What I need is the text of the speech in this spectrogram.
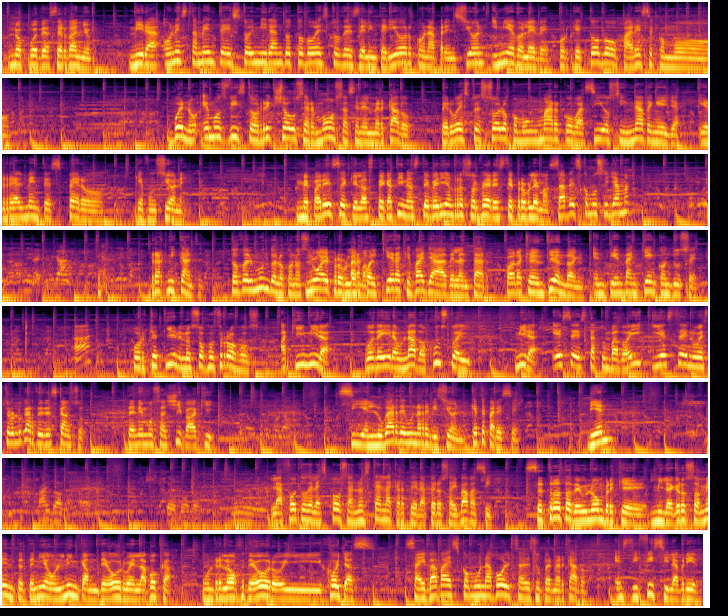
No puede hacer daño. Mira, honestamente estoy mirando todo esto desde el interior con aprensión y miedo leve, porque todo parece como... Bueno, hemos visto rickshaws hermosas en el mercado, pero esto es solo como un marco vacío sin nada en ella, y realmente espero que funcione. Me parece que las pegatinas deberían resolver este problema. ¿Sabes cómo se llama? Ragnikant. Todo el mundo lo conoce. No hay problema. Para cualquiera que vaya a adelantar. Para que entiendan. Entiendan quién conduce. ¿Ah? ¿Por qué tiene los ojos rojos? Aquí, mira. Puede ir a un lado, justo ahí. Mira, ese está tumbado ahí y este es nuestro lugar de descanso. Tenemos a Shiva aquí. Sí, en lugar de una revisión. ¿Qué te parece? ¿Bien? La foto de la esposa no está en la cartera, pero Saibaba sí. Se trata de un hombre que milagrosamente tenía un lingam de oro en la boca, un reloj de oro y joyas. Saibaba es como una bolsa de supermercado. Es difícil abrir.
